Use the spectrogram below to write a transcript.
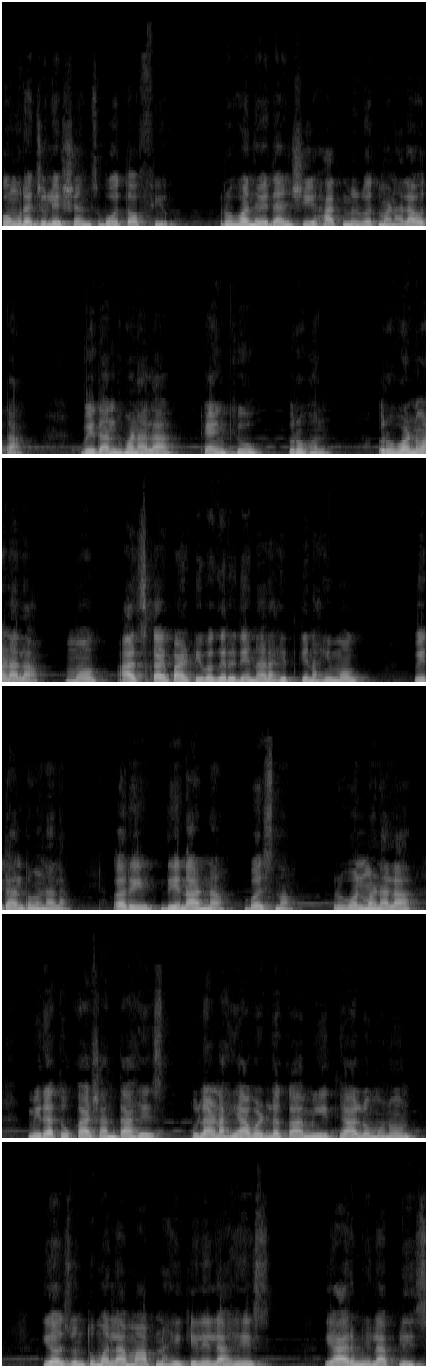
congratulations both of you Rohan वेदांशी हात मिळवत म्हणाला होता. वेदांत म्हणाला थँक्यू रोहन. रोहन म्हणाला मग आज काय पार्टी वगैरे देणार आहेत की नाही मग? वेदांत म्हणाला अरे देणार ना बस ना. रोहन म्हणाला मीरा तू का शांत आहेस? तुला नाही आवडलं का मी इथे आलो म्हणून? की अजून तू मला माफ नाही केलेलं आहेस? यार मिला प्लीज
